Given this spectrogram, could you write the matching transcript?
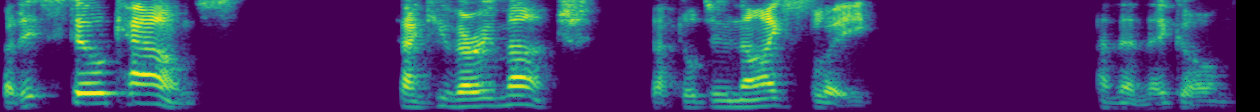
but it still counts. Thank you very much. That'll do nicely. And then they're gone.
